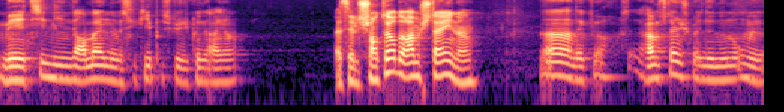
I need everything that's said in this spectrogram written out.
mais Till Linderman, c'est qui? Parce que je connais rien. Bah, c'est le chanteur de Rammstein. hein. Ah, d'accord. Rammstein, je connais de nos noms, mais.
